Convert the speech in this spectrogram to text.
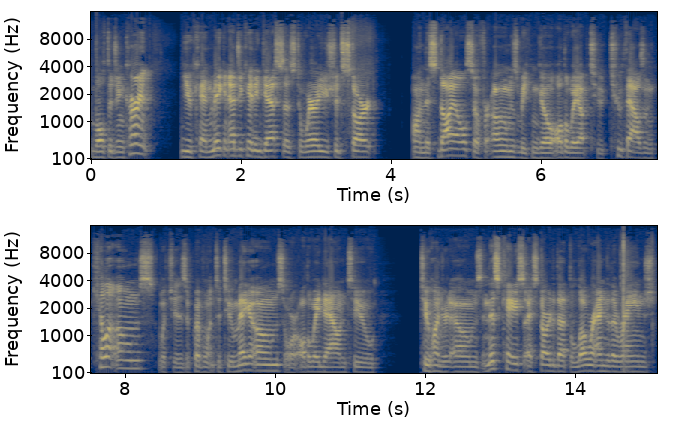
voltage and current, you can make an educated guess as to where you should start on this dial. So for ohms, we can go all the way up to 2000 kiloohms, which is equivalent to 2 mega ohms, or all the way down to 200 ohms. In this case, I started at the lower end of the range,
